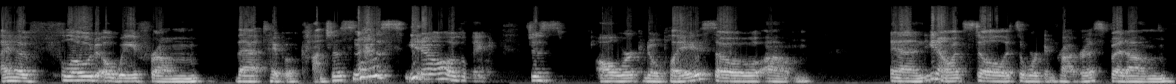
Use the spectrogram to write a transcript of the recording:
i have flowed away from that type of consciousness you know of like just all work no play. So um and you know it's still it's a work in progress but um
